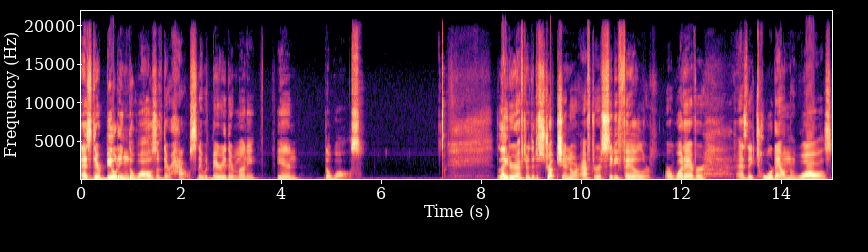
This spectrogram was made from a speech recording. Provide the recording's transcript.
As they're building the walls of their house, they would bury their money in the walls. Later, after the destruction or after a city fell or, or whatever, as they tore down the walls,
